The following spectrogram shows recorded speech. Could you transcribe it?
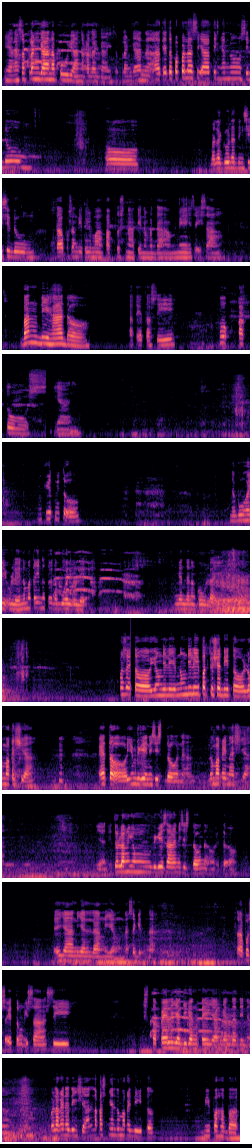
Yan, nasa planggana po yan, nakalagay. Sa planggana. At ito pa pala si ating, ano, si Dung. Oh, malago na din si Sidum. Tapos andito yung mga cactus natin na madami sa isang bandihado. At ito si hook cactus. Yan. Ang cute nito oh. Nabuhay uli. Namatay na to, nabuhay uli. Ang ganda ng kulay. Tapos ito, yung nili nung nilipat ko siya dito, lumaki siya. ito oh, yung bigay ni Sis Donna. Lumaki na siya. Yan. Ito lang yung bigay sa akin ni Sis Donna. Oh. Ito. Oh. Ayan, yan lang. Yung nasa gitna. Tapos itong isa, si Stapelia gigantea. Ang ganda din. Oh. Malaki na din siya. Ang lakas niya lumaki dito. May pahaba.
